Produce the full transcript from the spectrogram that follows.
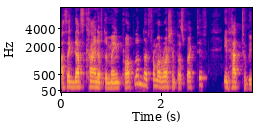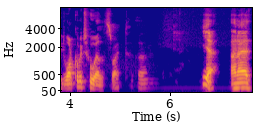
I think that's kind of the main problem, that from a Russian perspective, it had to be Dvorkovich. Who else, right? Um, Yeah, and I,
